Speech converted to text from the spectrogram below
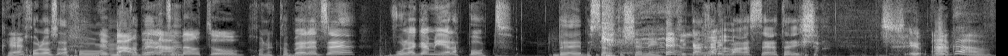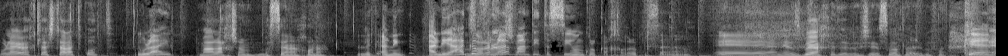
כן? אנחנו לא, אנחנו לברבי נקבל את זה. נאמבר 2. אנחנו נקבל את זה, ואולי גם יהיה לה פוט בסרט השני. כי ככה. נגמר הסרט הראשון. אגב, אולי הולכת להשתלת פוט. אולי. מה הלך שם בסצנה האחרונה? אני, אני אגב לא לשם. הבנתי את הסיום כל כך, אבל בסדר. אה, אני אסביר לך את זה ושיסגור את המיקרופון. כן, אה,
